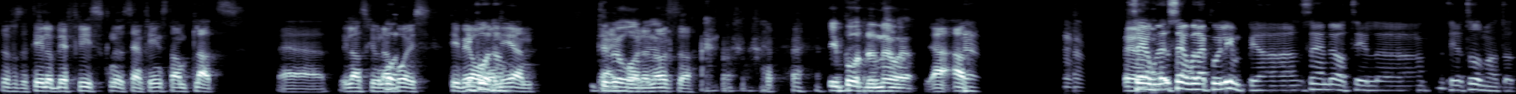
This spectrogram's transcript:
du får se till att bli frisk nu. Sen finns det en plats eh, i Landskrona Pod Boys till våren igen. Till ja, våren igen. också. I podden då ja. ja Ser, ser vi dig på Olympia sen då till, eh, till returmötet?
